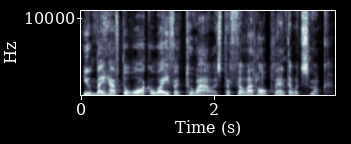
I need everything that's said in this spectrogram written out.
you may have to walk away for two hours to fill that whole planter with smoke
